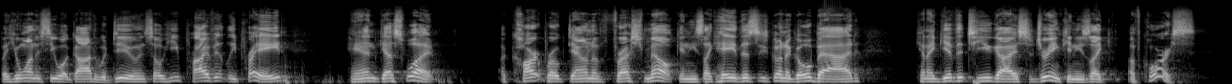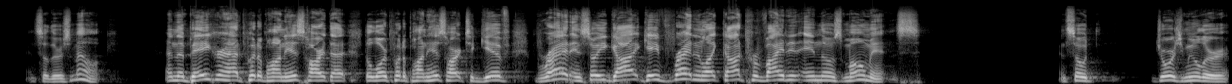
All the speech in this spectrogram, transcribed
but he wanted to see what God would do. And so he privately prayed. And guess what? A cart broke down of fresh milk. And he's like, hey, this is going to go bad. Can I give it to you guys to drink? And he's like, of course. And so there's milk. And the baker had put upon his heart that the Lord put upon his heart to give bread. And so he got, gave bread, and like God provided in those moments. And so George Mueller,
